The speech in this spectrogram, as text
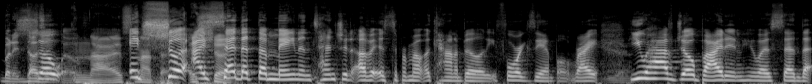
But it doesn't So- though. Nah, it's It not should. That. It I should. said that the main intention of it is to promote accountability. For example, right? Yeah. You have Joe Biden who has said the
